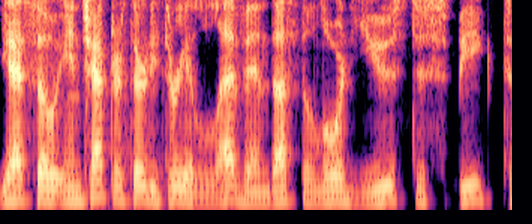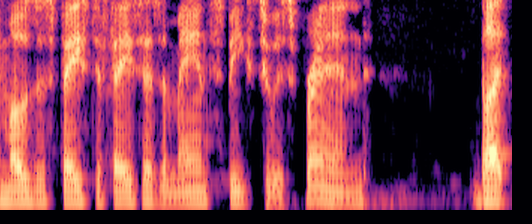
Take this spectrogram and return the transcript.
Yeah, so in chapter 33, 11, thus the Lord used to speak to Moses face to face as a man speaks to his friend. But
